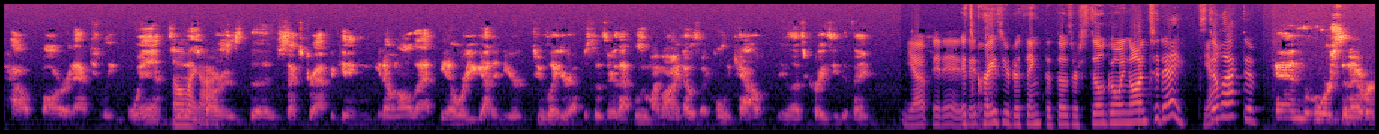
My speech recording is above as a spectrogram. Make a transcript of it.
how far it actually went Oh my as far as the sex trafficking, you know, and all that, you know, where you got into your two later episodes there. That blew my mind. I was like, holy cow, you know, that's crazy to think. Yep, it is. It's, crazier to think that those are still going on today. Yeah. Still active, And worse than ever,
